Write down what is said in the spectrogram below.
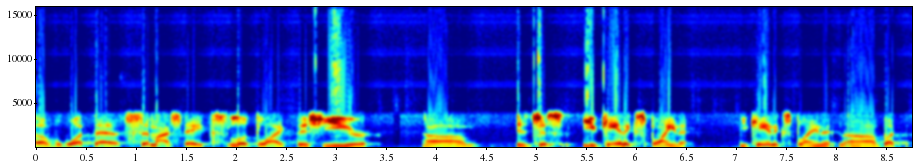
of what that semi states looked like this year, um, it's just you can't explain it. You can't explain it, uh, but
